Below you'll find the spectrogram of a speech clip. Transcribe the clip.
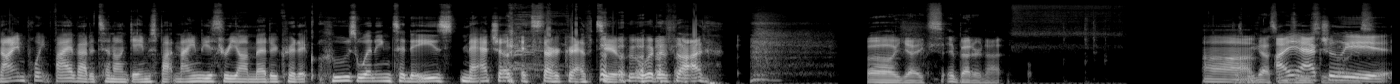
9.5 out of 10 on GameSpot, 93 on Metacritic. Who's winning today's matchup? at StarCraft 2. Who would have thought? oh yikes! It better not. Um, got some I actually,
